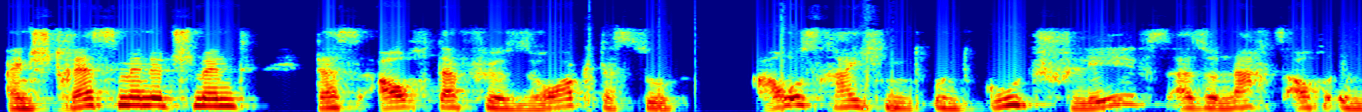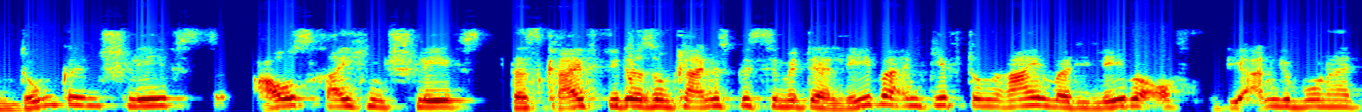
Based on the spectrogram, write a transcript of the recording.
Ein Stressmanagement, das auch dafür sorgt, dass du ausreichend und gut schläfst, also nachts auch im Dunkeln schläfst, ausreichend schläfst. Das greift wieder so ein kleines bisschen mit der Leberentgiftung rein, weil die Leber oft die Angewohnheit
